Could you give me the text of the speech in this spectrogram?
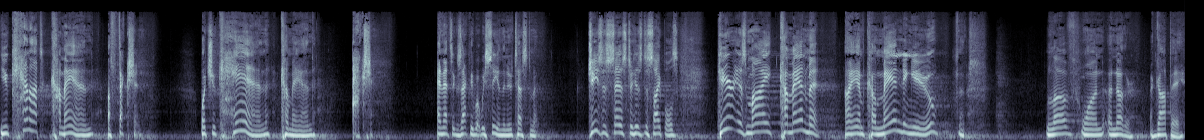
You cannot command affection, but you can command action. And that's exactly what we see in the New Testament. Jesus says to his disciples, Here is my commandment. I am commanding you love one another. Agape.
